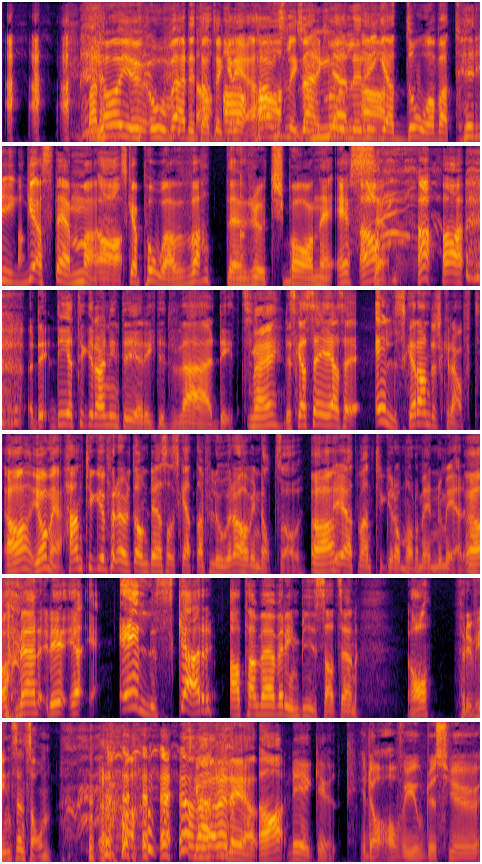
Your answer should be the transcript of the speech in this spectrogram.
Man hör ju hur ovärdigt jag tycker det är. Hans liksom verkligen. mullriga, dova, trygga stämma ska på vattenrutschbane-SM. det, det tycker han inte är riktigt värdigt. Nej. Det ska sägas, jag älskar Anders Kraft. Ja, jag med. Han tycker för övrigt om det som skrattar förlorar har vi nåtts av. Ja. Det är att man tycker om honom ännu mer. Ja. Men det, jag älskar att han väver in bisatsen Ja, för det finns en sån. Ska vi höra det? Ja, det är kul. Idag avgjordes ju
